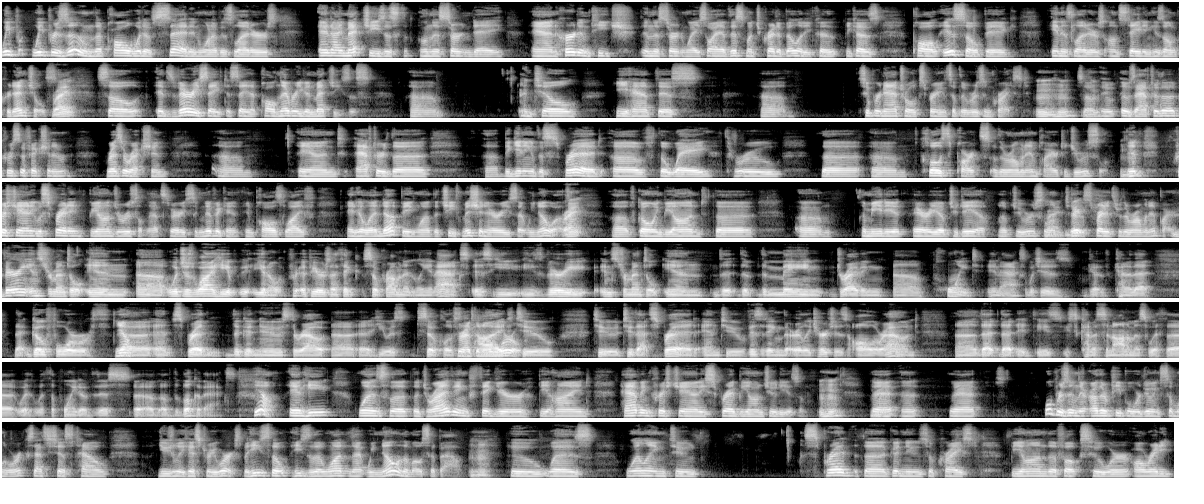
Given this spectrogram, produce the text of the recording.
We we presume that Paul would have said in one of his letters, "And I met Jesus on this certain day and heard him teach in this certain way, so I have this much credibility because because Paul is so big in his letters on stating his own credentials. right. So it's very safe to say that Paul never even met Jesus um, until he had this um, supernatural experience of the risen Christ. Mm-hmm. So it, it was after the crucifixion and resurrection, um, and after the uh, beginning of the spread of the way through the um, close parts of the Roman Empire to Jerusalem. Mhm. It, Christianity was spreading beyond Jerusalem. That's very significant in Paul's life, and he'll end up being one of the chief missionaries that we know of right. of going beyond the um, immediate area of Judea, of Jerusalem, Right. to Very- spread it through the Roman Empire. very instrumental in uh, which is why he you know appears i think so prominently in acts is he he's very instrumental in the the, the main driving uh, point in acts which is kind of that that go forth Yeah. uh, and spread the good news throughout uh, uh, he was so closely Throughout tied world. to to to that spread and to visiting the early churches all around uh, that that it, he's, he's kind of synonymous with uh, with with the point of this of, of the book of Acts. Yeah, and he was the, the driving figure behind having Christianity spread beyond Judaism. Mm-hmm. That uh, that we'll presume there other people were doing similar works. that's just how usually history works. But he's the he's the one that we know the most about, Mhm. who was willing to spread the good news of Christ beyond the folks who were already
